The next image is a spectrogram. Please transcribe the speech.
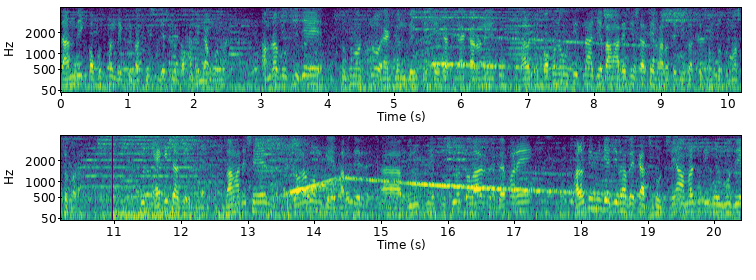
দ্বান্দ্বিক অবস্থান দেখতে পাচ্ছি সেটি আসলে কখনোই কাম্য নয়। আমরা বলছি যে শুধুমাত্র একজন ব্যক্তি শেখ হাসিনার কারণে ভারতের কখনো উচিত না যে বাংলাদেশের সাথে ভারতের দ্বিপাক্ষিক সম্পর্ক নষ্ট করা। ঠিক একই সাথে বাংলাদেশের জনগণকে ভারতের বিরুদ্ধে ফুসিয়ে তোলার ব্যাপারে ভারতীয় মিডিয়া যেভাবে কাজ করছে, আমরা যদি বলব যে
